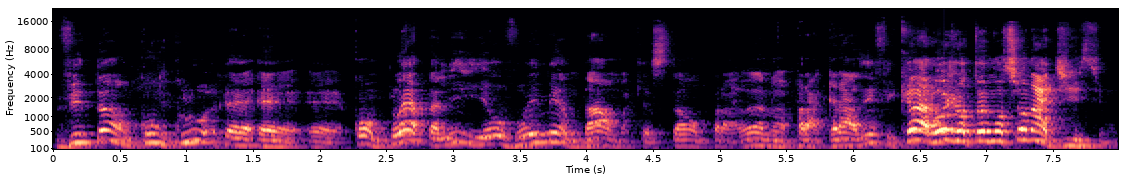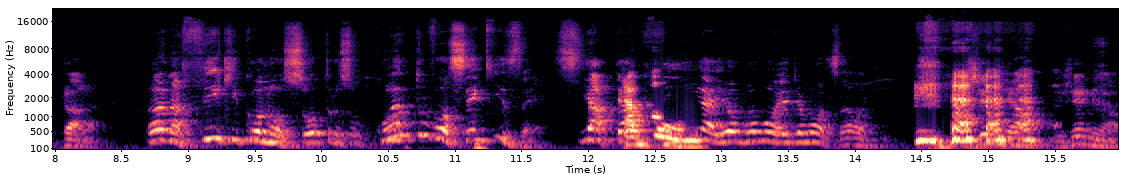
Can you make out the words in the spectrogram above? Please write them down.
Vitão, conclua, é, é, é, completa ali e eu vou emendar uma questão para Ana, para Graça. Enfim, cara, hoje eu estou emocionadíssimo, cara. Ana, fique conosco outros o quanto você quiser. Se até tá o fim, aí eu vou morrer de emoção aqui. Genial, genial.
